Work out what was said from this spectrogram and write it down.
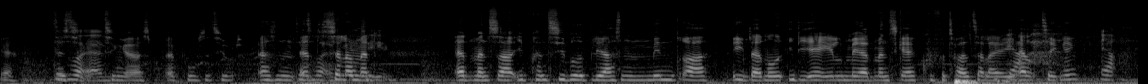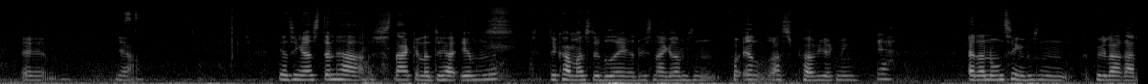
ja, det, Det tror tænker- jeg- tænker jeg også er positivt. Altså, det at selvom virkelig. At man så i princippet bliver sådan mindre et eller andet ideal med, at man skal kunne få 12 i Ja. alting, ikke? Ja. Øhm, ja. Jeg tænker også, den her snak, eller det her emne, det kommer også lidt ud af, at vi snakkede om sådan forældres påvirkning. Ja. Er der nogle ting, du sådan føler er ret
